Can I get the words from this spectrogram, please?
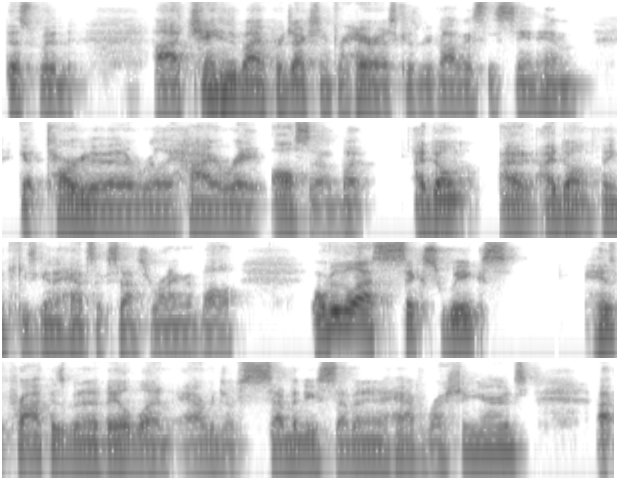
this would uh, change my projection for Harris because we've obviously seen him get targeted at a really high rate, also. But I don't, I, I don't think he's going to have success running the ball over the last six weeks. His prop has been available at an average of 77 and a half rushing yards. I,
